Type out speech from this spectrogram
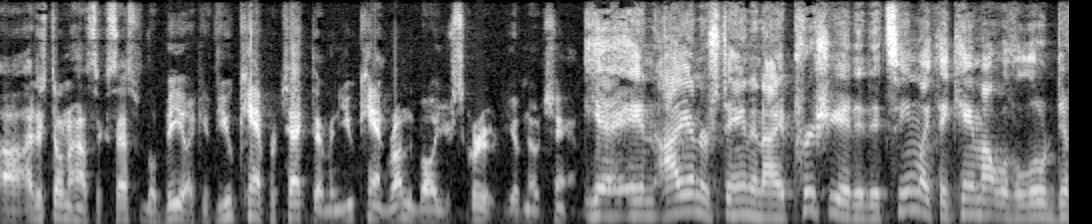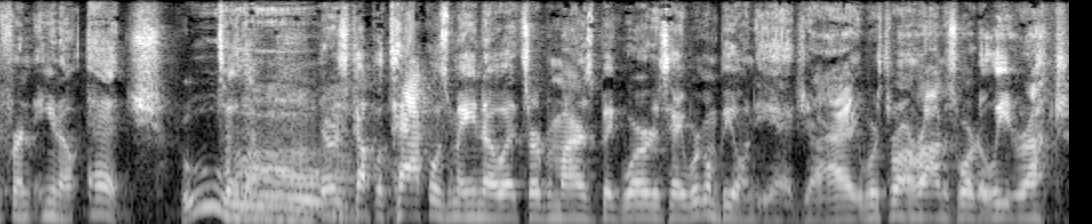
Uh, I just don't know how successful they'll be. Like if you can't protect them and you can't run the ball, you're screwed. You have no chance. Yeah, and I understand and I appreciate it. It seemed like they came out with a little different, you know, edge to them. There was a couple of tackles, man. You know, it's Urban Meyer's big word is, "Hey, we're going to be on the edge." All right, we're throwing around this word "elite" around.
